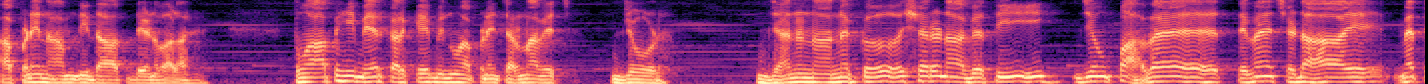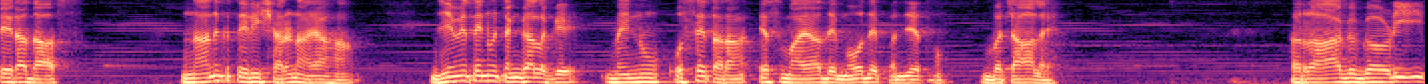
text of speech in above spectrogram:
ਆਪਣੇ ਨਾਮ ਦੀ ਦਾਤ ਦੇਣ ਵਾਲਾ ਹੈ। ਤੂੰ ਆਪ ਹੀ ਮਿਹਰ ਕਰਕੇ ਮੈਨੂੰ ਆਪਣੇ ਚਰਨਾਂ ਵਿੱਚ ਜੋੜ। ਜਨ ਨਾਨਕ ਸ਼ਰਨਾਗਤੀ ਜਿਉ ਭਾਵੈ ਤਿਵੇਂ ਛਡਾਏ, ਮੈਂ ਤੇਰਾ ਦਾਸ। ਨਾਨਕ, ਤੇਰੀ ਸ਼ਰਨ ਆਇਆ ਹਾਂ। ਜਿਵੇਂ ਤੈਨੂੰ ਚੰਗਾ ਲੱਗੇ, ਮੈਨੂੰ ਉਸੇ ਤਰ੍ਹਾਂ ਇਸ ਮਾਇਆ ਦੇ ਮੋਹ ਦੇ ਪੰਜੇ ਤੋਂ ਬਚਾ ਲੈ। ਰਾਗ ਗੌੜੀ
